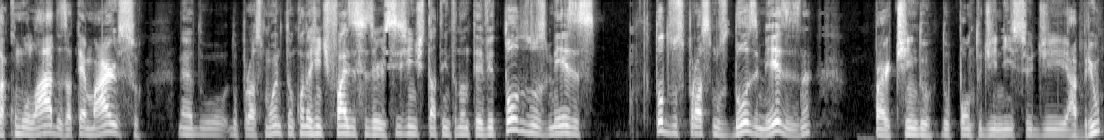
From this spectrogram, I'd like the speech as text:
acumuladas até março né, do, do próximo ano. Então, quando a gente faz esse exercício, a gente está tentando antever todos os meses, todos os próximos 12 meses, né, partindo do ponto de início de abril,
